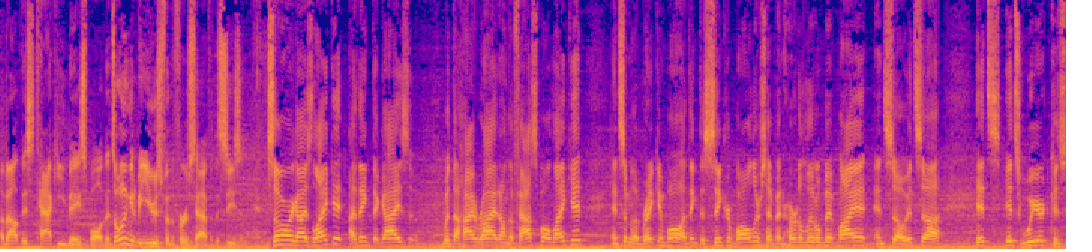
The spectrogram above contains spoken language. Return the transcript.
about this tacky baseball that's only going to be used for the first half of the season? Some of our guys like it. I think the guys with the high ride on the fastball like it, and some of the breaking ball. I think the sinker ballers have been hurt a little bit by it, and so it's uh it's it's weird because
